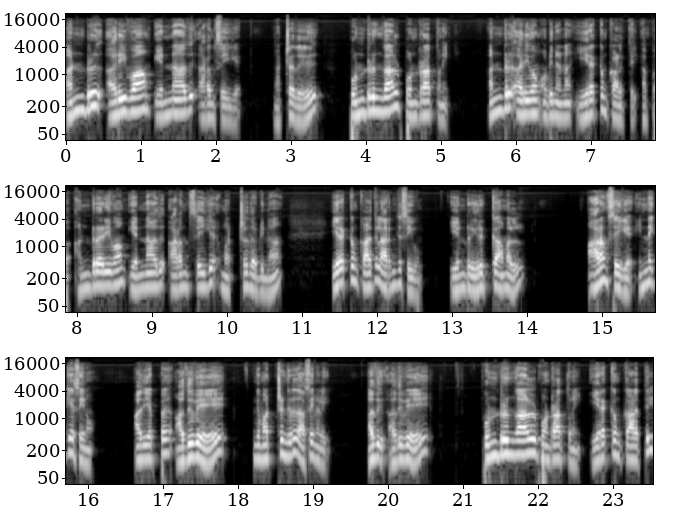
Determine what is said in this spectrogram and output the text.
அன்று அறிவாம் எண்ணாது அறம் செய்க. மற்றது பொன்றுங்கால் பொன்றா துணை. அன்று அறிவாம் அப்படின்னா இறக்கம் காலத்தில். அப்போ அன்று அறிவாம் என்னாது அறம் செய்க மற்றது அப்படின்னா இறக்கம் காலத்தில் அறிந்து செய்வோம். என்று இருக்காமல் அறம் செய்க இன்றைக்கே செய்யணும். அது எப்போ? அதுவே இங்கே மற்றுங்கிறது அசைநிலை. அது அதுவே பொன்றுங்கால் பொன்றா துணை. இறக்கும் காலத்தில்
